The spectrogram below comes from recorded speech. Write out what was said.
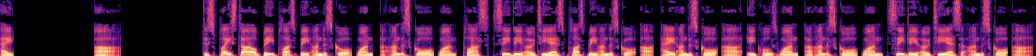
a r Display style b plus b underscore one a underscore one plus c d o t s plus b underscore r a underscore r equals one a underscore one c d o t s a underscore r.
